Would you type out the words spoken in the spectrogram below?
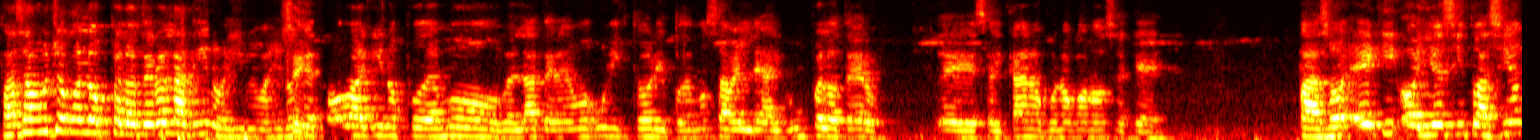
Pasa mucho con los peloteros latinos y me imagino Sí. que todos aquí nos podemos, ¿verdad? Tenemos una historia y podemos saber de algún pelotero eh, cercano que uno conoce que pasó X o Y situación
